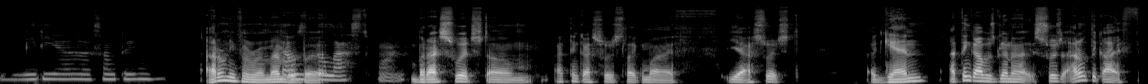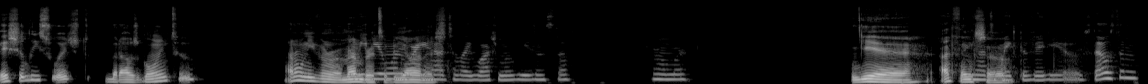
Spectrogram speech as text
media or something? I don't even remember. That was the last one. but I switched. Um, I think I switched like my th- yeah, I switched again. I think I was gonna switch. I don't think I officially switched, but I was going to. I don't even remember to be where you had honest. to like watch movies and stuff for homework. Yeah, I You think had to so. make the videos. That was the.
